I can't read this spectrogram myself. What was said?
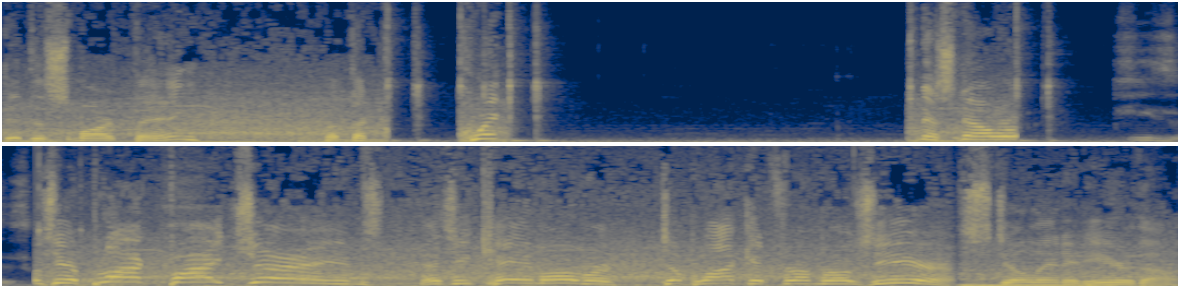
Did the smart thing. But the quickness now, Jesus. Rozier blocked by James as he came over to block it from Rozier. Still in it here, though.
